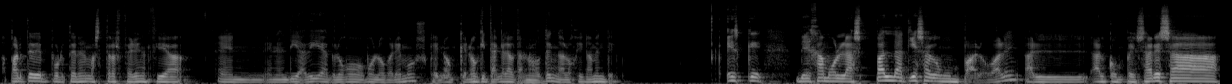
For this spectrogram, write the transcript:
aparte de por tener más transferencia en, el día a día, que luego lo veremos, que no, que no quita que la otra no lo tenga, lógicamente, es que dejamos la espalda tiesa como un palo, ¿vale? Al, al compensar esa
